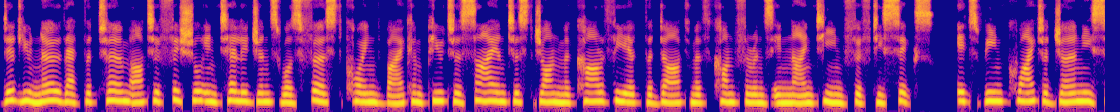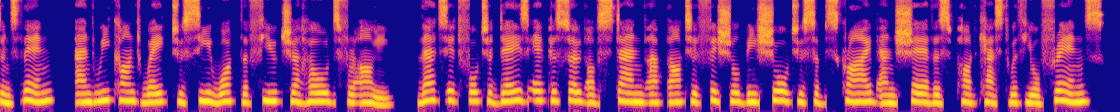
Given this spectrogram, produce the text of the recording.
Did you know that the term artificial intelligence was first coined by computer scientist John McCarthy at the Dartmouth Conference in 1956? It's been quite a journey since then, and we can't wait to see what the future holds for AI. That's it for today's episode of Stand Up Artificial. Be sure to subscribe and share this podcast with your friends,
